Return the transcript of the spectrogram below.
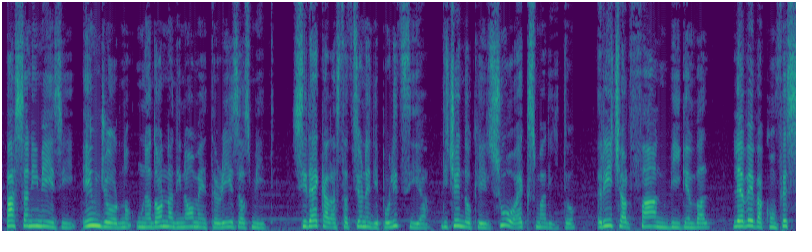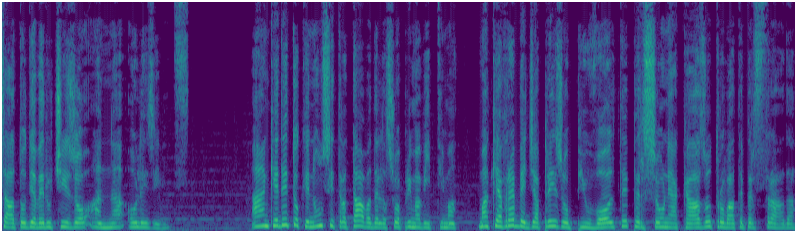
Passano i mesi e un giorno una donna di nome Theresa Smith si reca alla stazione di polizia dicendo che il suo ex marito, Richard van Bigenwald, le aveva confessato di aver ucciso Anna Olesivitz. Ha anche detto che non si trattava della sua prima vittima, ma che avrebbe già preso più volte persone a caso trovate per strada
